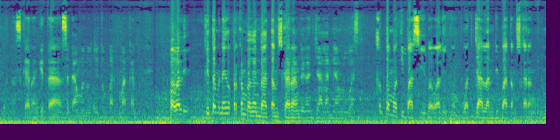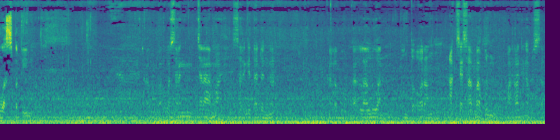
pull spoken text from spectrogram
Nah, sekarang kita sedang menuju tempat makan. Pak Wali, kita menengok perkembangan Batam sekarang dengan jalan yang luas. Apa motivasi Pak Wali membuat jalan di Batam sekarang luas seperti ini? Kalau Pak sering ceramah, sering kita dengar kalau buka laluan untuk orang akses apa pun pahalanya nggak besar.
